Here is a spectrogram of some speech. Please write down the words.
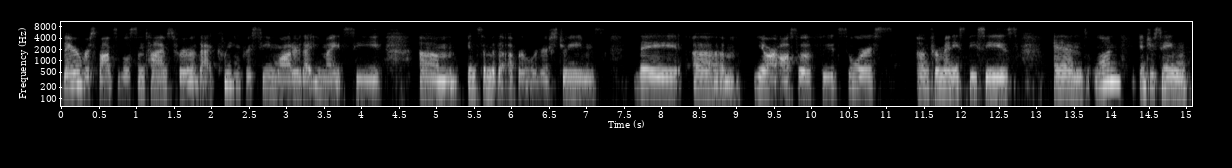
they're responsible sometimes for that clean, pristine water that you might see um, in some of the upper order streams. They, um, you know, are also a food source um, for many species. And one interesting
